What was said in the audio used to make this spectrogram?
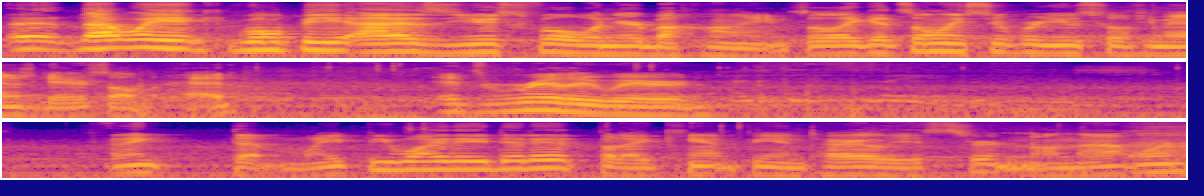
uh, that way it won't be as useful when you're behind. So, like, it's only super useful if you manage to get yourself ahead. It's really weird. I think that might be why they did it, but I can't be entirely certain on that one.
